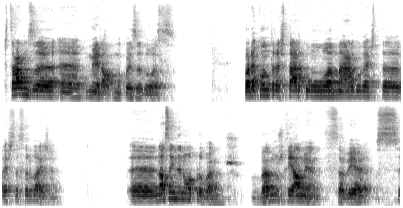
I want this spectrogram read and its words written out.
estarmos a, a comer alguma coisa doce para contrastar com o amargo desta, desta cerveja. Uh, nós ainda não a provamos. Vamos realmente saber se,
